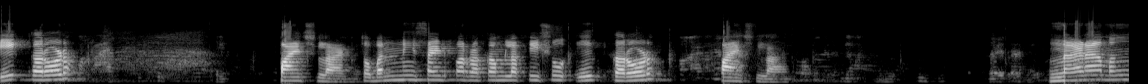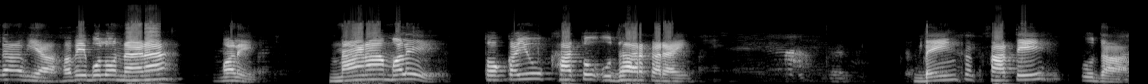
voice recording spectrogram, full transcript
એક કરોડ પાંચ લાખ. તો બંને સાઈડ પર રકમ લખીશું, એક કરોડ પાંચ લાખ. નાણાં મંગાવ્યા. હવે બોલો નાણાં મળે. નાણાં મળે તો કયું ખાતું ઉધાર કરાય? બેંક ખાતે ઉધાર.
